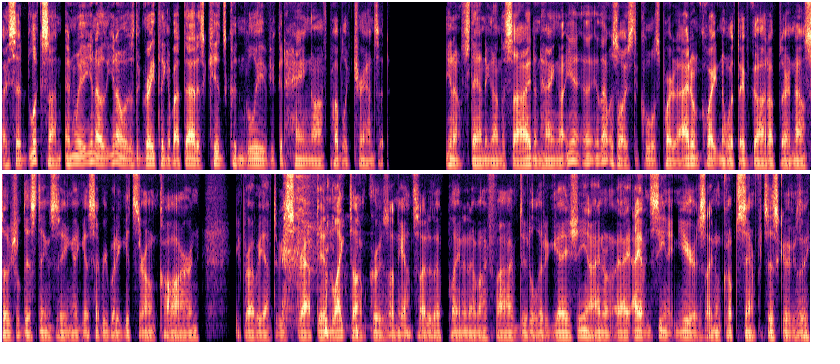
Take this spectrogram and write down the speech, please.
I said, "Look, son," and we, you know, you know, it was the great thing about that is kids couldn't believe you could hang off public transit. You know, standing on the side and hang on. Yeah, uh, that was always the coolest part of it. I don't quite know what they've got up there now. Social distancing. I guess everybody gets their own car, and you probably have to be strapped in like Tom Cruise on the outside of that plane in MI5 due to litigation. You know, I don't. I, I haven't seen it in years. I don't go up to San Francisco because I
